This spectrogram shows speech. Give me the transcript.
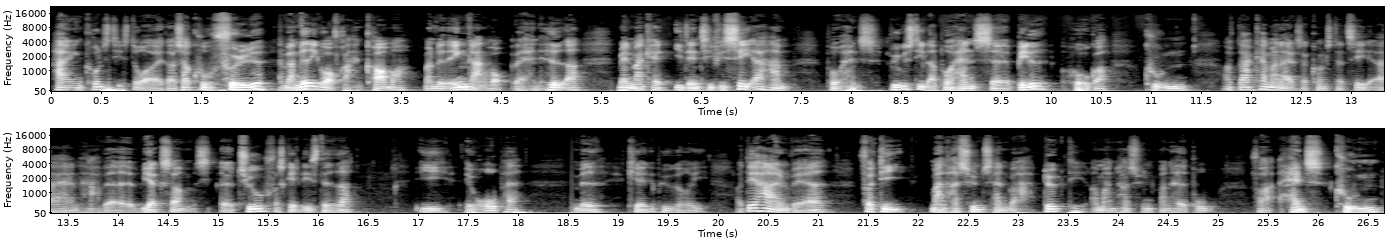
har en kunsthistoriker så kunne følge, man ved ikke, hvorfra han kommer, man ved ikke engang, hvor, hvad han hedder, men man kan identificere ham på hans byggestil og på hans øh, billedhugger kunden. Og der kan man altså konstatere, at han har været virksom øh, 20 forskellige steder i Europa med kirkebyggeri. Og det har han været, fordi man har syntes, han var dygtig, og man har syntes, man havde brug for hans kunde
